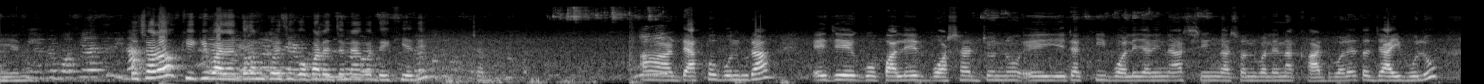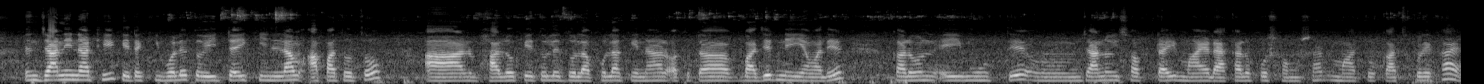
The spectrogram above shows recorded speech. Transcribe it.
নিয়ে এলো। তো চলো, কী কী বাজার দোকান করেছি গোপালের জন্য একবার দেখিয়ে দিই। চলো। আর দেখো বন্ধুরা এই যে গোপালের বসার জন্য এই এটা কি বলে জানি না, সিংহাসন বলে না, খাট বলে, তো যাই বলুক, জানি না ঠিক এটা কি বলে, তো এইটাই কিনলাম আপাতত। আর ভালো পেতলের দোলা ফোলা কেনার অতটা বাজেট নেই আমাদের, কারণ এই মুহূর্তে জানোই সবটাই মায়ের একার ওপর সংসার, মা তো কাজ করে খায়,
